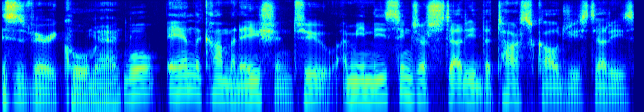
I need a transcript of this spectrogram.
this is very cool, man. Well, and the combination too. I mean, these things are studied, the toxicology studies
